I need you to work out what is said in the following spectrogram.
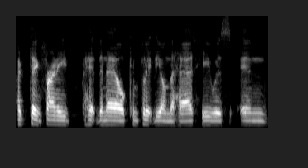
I think Franny hit the nail completely on the head. He was in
